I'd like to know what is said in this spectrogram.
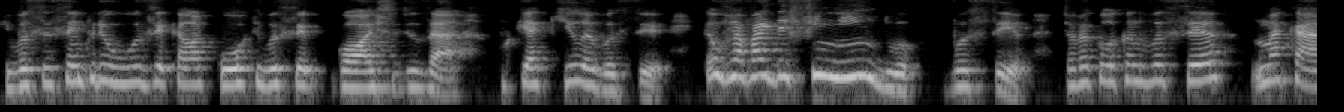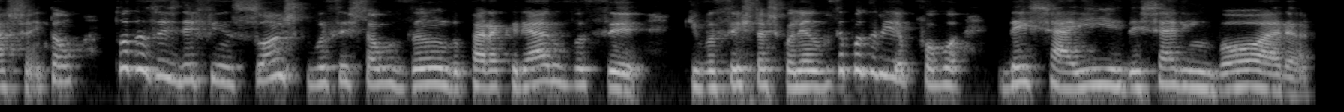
que você sempre use aquela cor que você gosta de usar, porque aquilo é você. Então já vai definindo você, já vai colocando você numa caixa. Então, todas as definições que você está usando para criar o você que você está escolhendo, você poderia, por favor, deixar ir, deixar ir embora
